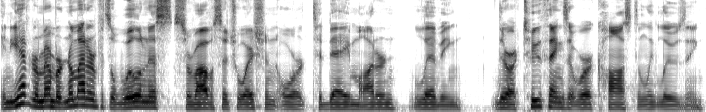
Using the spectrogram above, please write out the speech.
And you have to remember, no matter if it's a wilderness survival situation or today modern living, there are two things that we're constantly losing.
